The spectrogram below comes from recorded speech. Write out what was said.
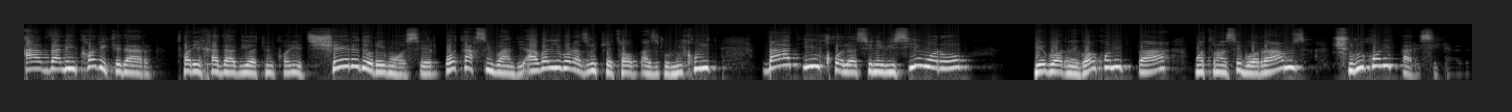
اولین کاری که در تاریخ ادبیات می‌کنید شعر دوره معاصر با تقسیم بندی. اول یه بار از رو کتاب از رو می‌خونید. بعد این خلاصی نویسی ما رو یه بار نگاه کنید و متناسب با رمز شروع کنید بررسی کرده.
